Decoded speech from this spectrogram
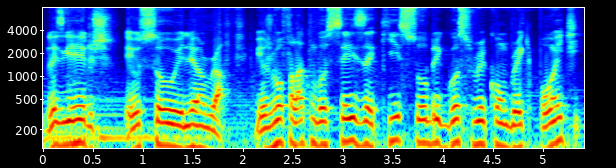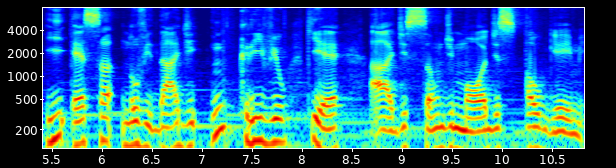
beleza guerreiros? Eu sou o William Roth e hoje vou falar com vocês aqui sobre Ghost Recon Breakpoint e essa novidade incrível que é a adição de mods ao game.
